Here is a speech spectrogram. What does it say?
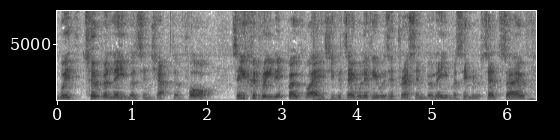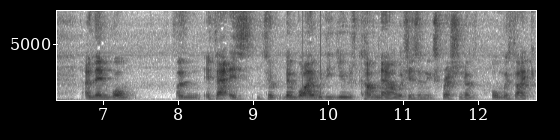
with to believers in chapter 4. So you could read it both ways. You could say, well, if he was addressing believers, he would have said so. And then, well, um, if that is, so then why would he use come now, which is an expression of almost like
